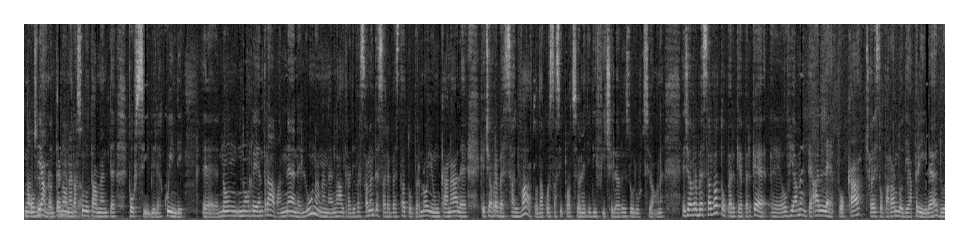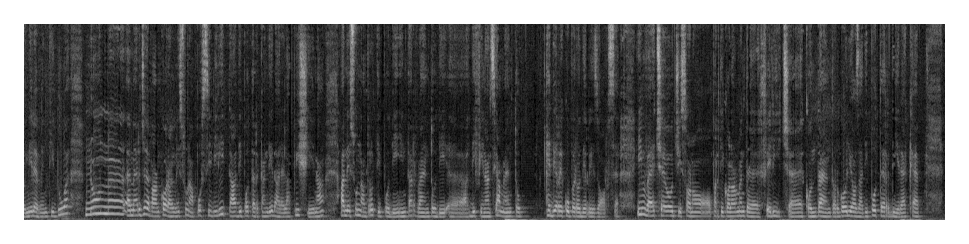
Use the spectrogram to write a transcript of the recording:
non ovviamente non era assolutamente possibile. Quindi eh, non, non, rientrava né nell'una né nell'altra, diversamente sarebbe stato per noi un canale che ci avrebbe salvato da questa situazione di difficile risoluzione. E ci avrebbe salvato perché? Perché eh, ovviamente all'epoca, cioè sto parlando di aprile 2022, non emergeva ancora nessuna possibilità di poter candidare la piscina a nessun altro tipo di intervento di, eh, di finanziamento e di recupero di risorse. Invece oggi sono particolarmente felice, contenta, orgogliosa di poter dire che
